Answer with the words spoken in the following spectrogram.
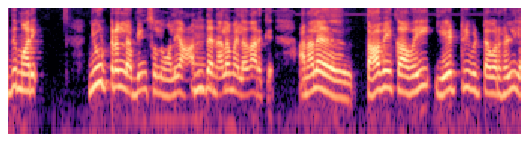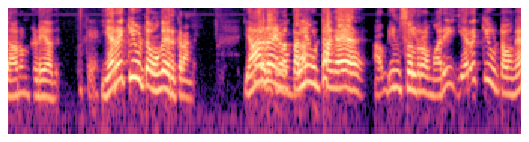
இது மாதிரி நியூட்ரல் அப்படின்னு சொல்லுவோம் இல்லையா? அந்த நிலைமையில தான் இருக்கு. அதனால தாவேக்காவை ஏற்றி விட்டவர்கள் யாரும் கிடையாது. இறக்கி விட்டவங்க இருக்கிறாங்க. யாரா என்ன? தள்ளி விட்டாங்க அப்படின்னு சொல்ற மாதிரி இறக்கி விட்டவங்க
